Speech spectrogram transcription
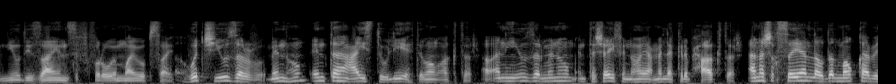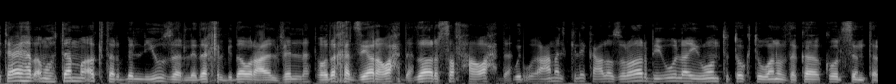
new designs for my website which user منهم انت عايز توليه اهتمام أكتر. أو أنهي user منهم انت شايف إن هو يعمل لك ربح أكتر. أنا شخصيا لو ده الموقع بتاعي هبقى مهتم أكتر بال user اللي داخل بيدور على الفيلا. هو دخل زيارة واحدة زار صفحة واحدة وعمل click على زرار بيقول I want to talk to one of the call center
